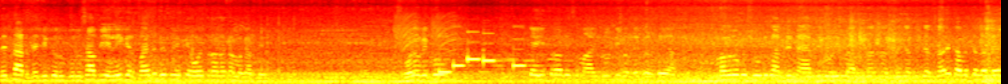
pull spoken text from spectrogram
ਤੇ ਤੁਹਾਡੇ ਤੇ ਜੇ ਗੁਰੂ ਗੁਰੂ ਸਾਹਿਬ ਦੀ ਇੰਨੀ ਕਿਰਪਾ ਹੈ ਤੇ ਫਿਰ ਤੁਸੀਂ ਕਿਉਂ ਇਸ ਤਰ੍ਹਾਂ ਦਾ ਕੰਮ ਕਰਦੇ ਹੋ? ਹੁਣ ਵੇਖੋ, ਕਈ ਤਰ੍ਹਾਂ ਦੇ ਸਮਾਜ ਵਿਰੋਧੀ ਬੰਦੇ ਫਿਰਦੇ ਆ। ਮਗਰੋਂ ਕੋਈ ਸ਼ੂਟ ਕਰਦੇ ਟਾਇਰ ਦੀ ਗੋਲੀ ਮਾਰਦਾ ਤਾਂ ਜਦ ਜਦ ਸਾਰੇ ਕੰਮ ਚੱਲਣ ਦੇ।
